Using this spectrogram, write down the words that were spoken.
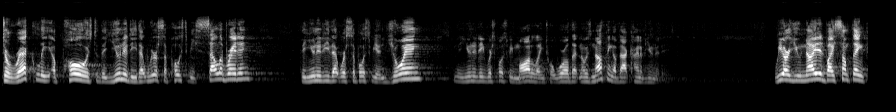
directly opposed to the unity that we're supposed to be celebrating, the unity that we're supposed to be enjoying, and the unity we're supposed to be modeling to a world that knows nothing of that kind of unity. We are united by something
